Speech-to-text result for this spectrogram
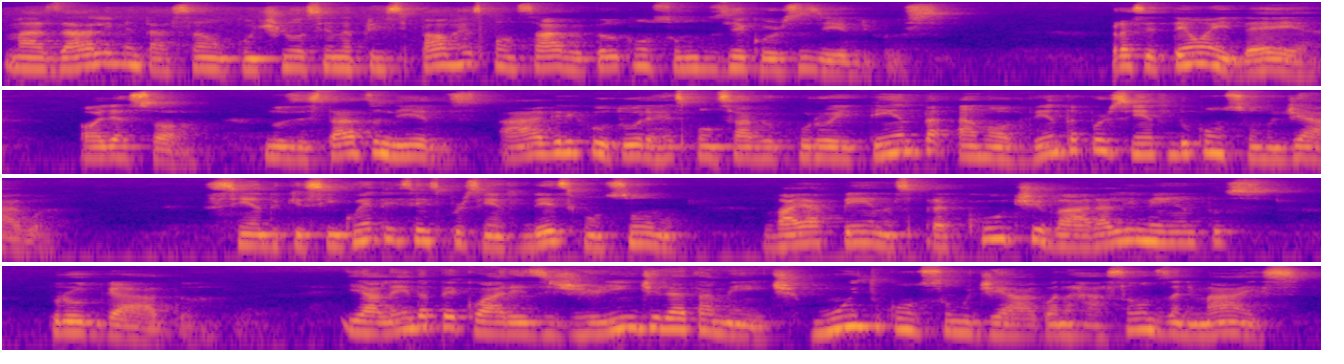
Mas a alimentação continua sendo a principal responsável pelo consumo dos recursos hídricos. Para se ter uma ideia, Olha só, nos Estados Unidos, a agricultura é responsável por 80 a 90% do consumo de água, sendo que 56% desse consumo vai apenas para cultivar alimentos para o gado. E além da pecuária exigir indiretamente muito consumo de água na ração dos animais,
